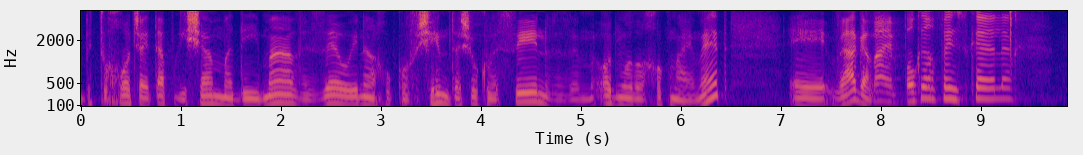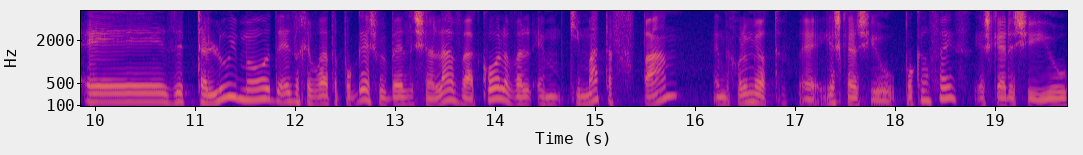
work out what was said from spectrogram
בטוחות שהייתה פגישה מדהימה, וזהו, הנה אנחנו כובשים את השוק בסין, וזה מאוד מאוד רחוק מהאמת. אה, ואגב... מה, הם פוקר פייס כאלה? אה, זה תלוי מאוד איזה חברה אתה פוגש ובאיזה שלב והכל, אבל הם כמעט אף פעם הם יכולים להיות, אה, יש כאלה שיהיו פוקר פייס, יש כאלה שיהיו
